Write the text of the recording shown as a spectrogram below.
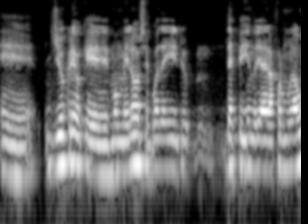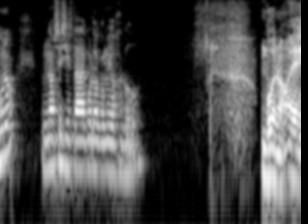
eh, yo creo que Montmeló se puede ir despidiendo ya de la Fórmula 1. No sé si está de acuerdo conmigo, Jacobo. Bueno, eh,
